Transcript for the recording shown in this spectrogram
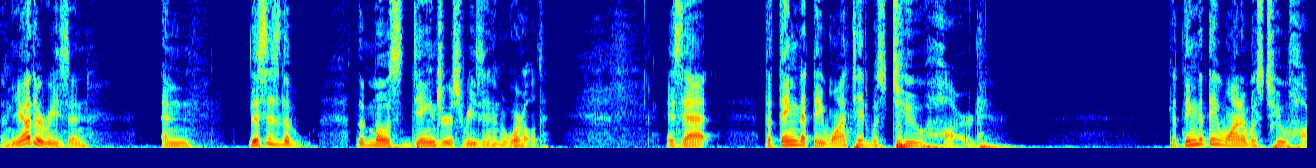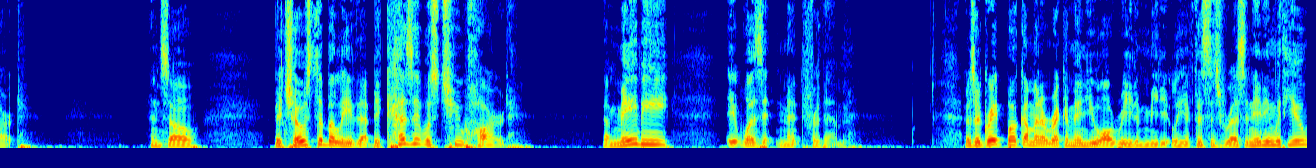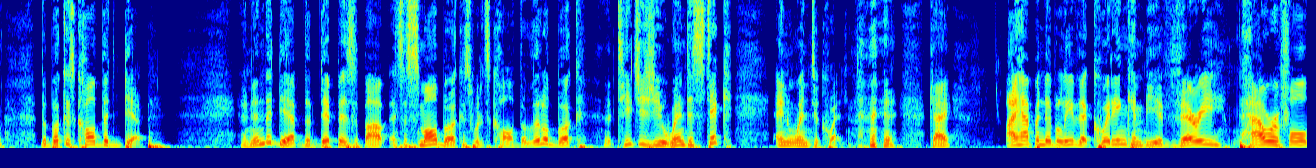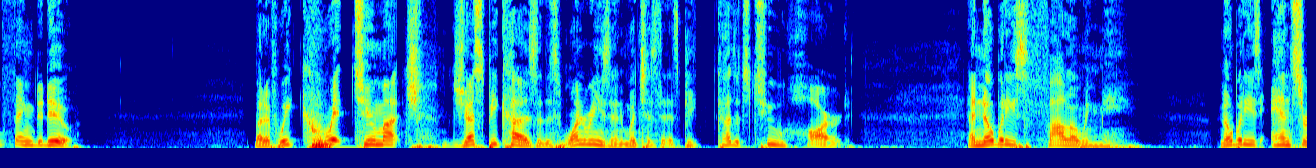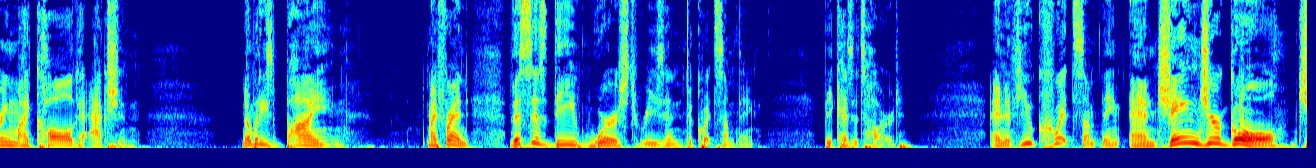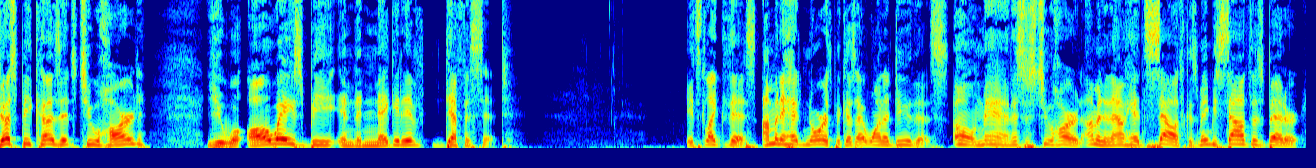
And the other reason, and this is the the most dangerous reason in the world, is that the thing that they wanted was too hard. The thing that they wanted was too hard. And so they chose to believe that because it was too hard, that maybe it wasn't meant for them. There's a great book I'm going to recommend you all read immediately if this is resonating with you. The book is called The Dip. And in The Dip, The Dip is about, it's a small book, is what it's called, the little book that teaches you when to stick and when to quit. okay? I happen to believe that quitting can be a very powerful thing to do. But if we quit too much just because of this one reason, which is that it's because it's too hard, and nobody's following me, nobody's answering my call to action, nobody's buying. My friend, this is the worst reason to quit something because it's hard. And if you quit something and change your goal just because it's too hard, you will always be in the negative deficit it's like this I'm going to head north because I want to do this. Oh man, this is too hard. I'm going to now head south because maybe south is better.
